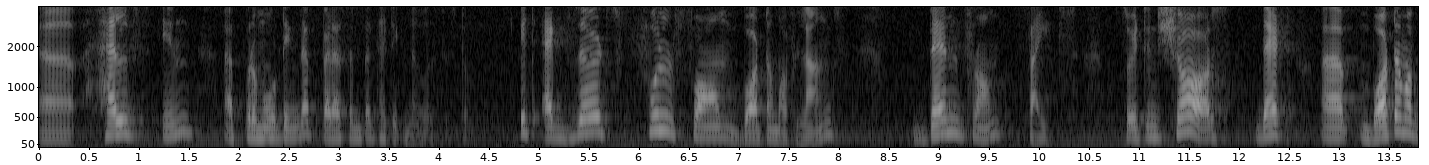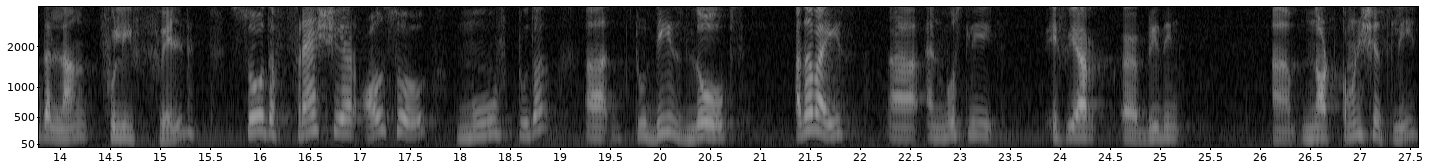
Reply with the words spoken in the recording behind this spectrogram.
uh, helps in uh, promoting the parasympathetic nervous system. It exerts full form bottom of lungs then from sides. So, it ensures that uh, bottom of the lung fully filled. So, the fresh air also move to the uh, to these lobes otherwise uh, and mostly if we are uh, breathing uh, not consciously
